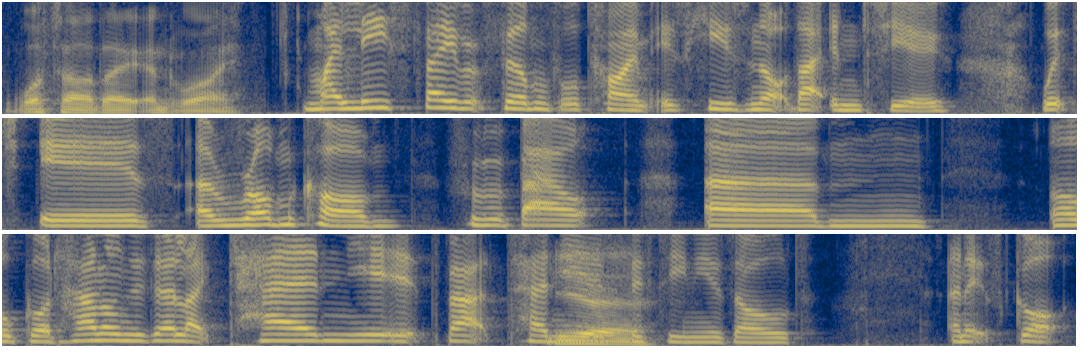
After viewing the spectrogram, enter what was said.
What are they and why? My least favourite film of all time is He's Not That Into You, which is a rom com from about, um, oh God, how long ago? Like 10 years, it's about 10 years, 15 years old. And it's got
